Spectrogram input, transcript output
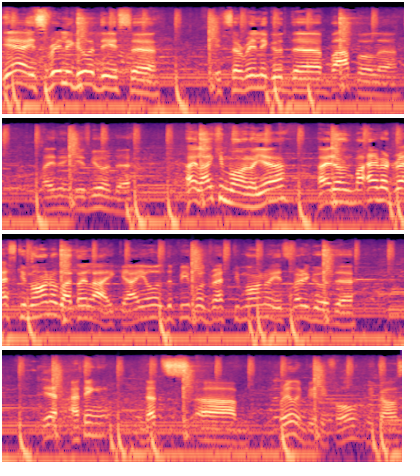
Yeah, it's really good. This, uh, it's a really good uh, bubble. Uh, I think it's good. Uh. I like kimono. Yeah, I don't ever dress kimono, but I like. I all the people dress kimono. It's very good. Uh. yeah, I think that's uh, really beautiful because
